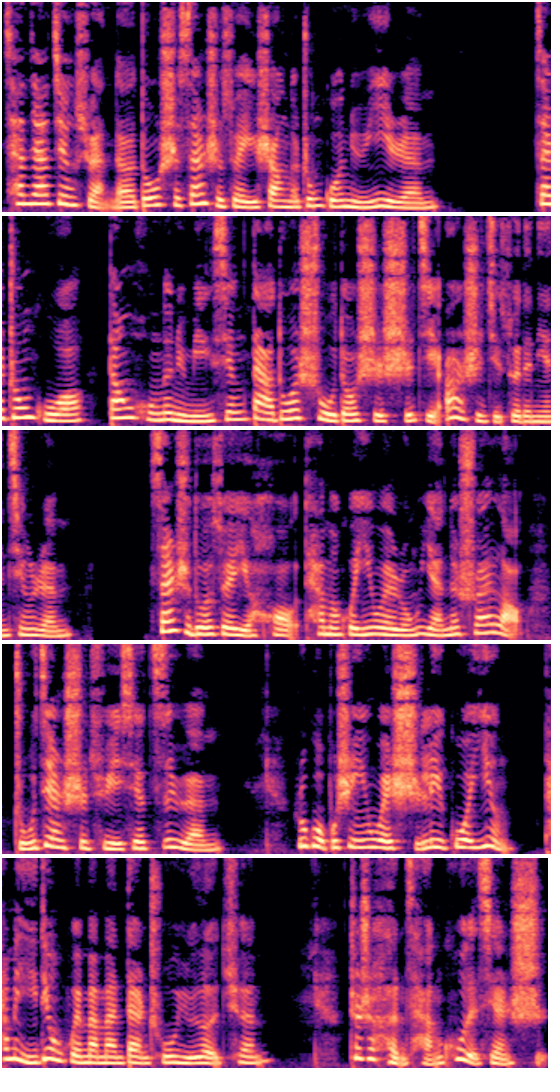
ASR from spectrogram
参加竞选的都是三十岁以上的中国女艺人。在中国，当红的女明星大多数都是十几、二十几岁的年轻人。三十多岁以后，他们会因为容颜的衰老，逐渐失去一些资源。如果不是因为实力过硬，他们一定会慢慢淡出娱乐圈。这是很残酷的现实。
